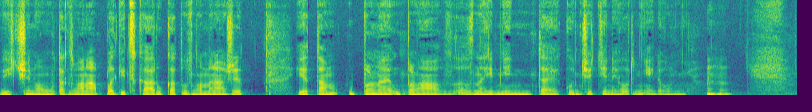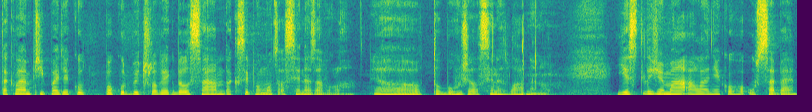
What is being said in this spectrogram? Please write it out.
většinou takzvaná plegická ruka, to znamená, že je tam úplné, úplná znehybnění té končetiny horní i dolní. Mm-hmm. V takovém případě, pokud by člověk byl sám, tak si pomoc asi nezavolá. To bohužel si nezvládne. No. Jestliže má ale někoho u sebe,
